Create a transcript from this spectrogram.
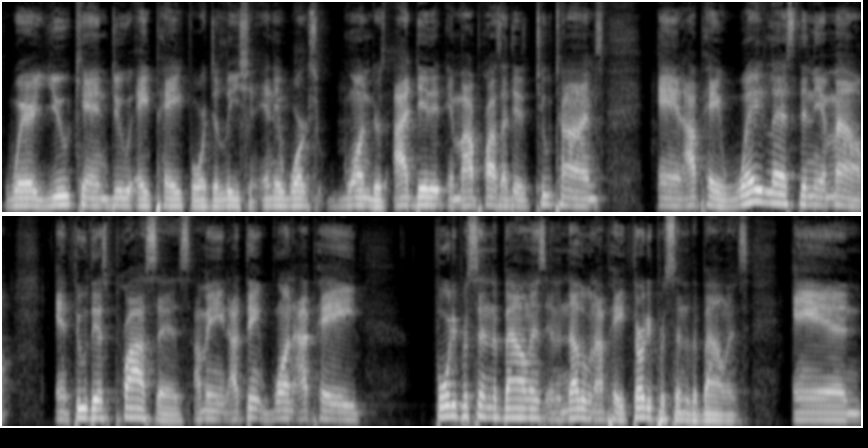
where you can do a pay for deletion and it works wonders. I did it in my process. I did it two times and I paid way less than the amount. And through this process, I mean, I think one, I paid 40% of the balance and another one, I paid 30% of the balance and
